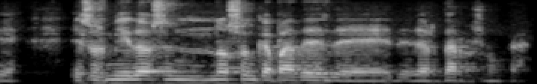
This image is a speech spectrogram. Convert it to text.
que esos miedos no son capaces de, de derrotarnos nunca.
